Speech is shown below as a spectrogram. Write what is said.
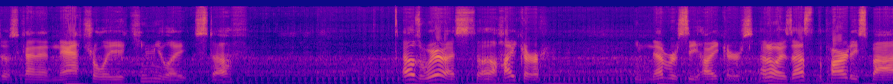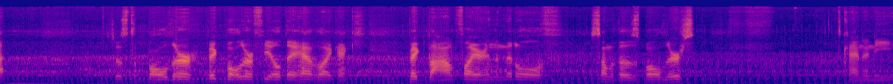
Just kind of naturally accumulate stuff. That was weird. I saw a hiker. You never see hikers. Anyways, that's the party spot. Just a boulder, big boulder field. They have like a big bonfire in the middle of some of those boulders. It's kind of neat.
